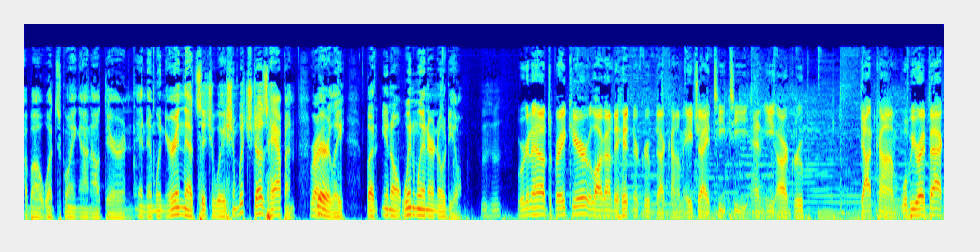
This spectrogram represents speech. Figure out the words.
about what's going on out there. And and then when you're in that situation, which does happen Right. rarely, but you know, win-win or no deal. We're going to head out to break here. Log on to hittnergroup.com, H I T T N E R group.com. We'll be right back.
